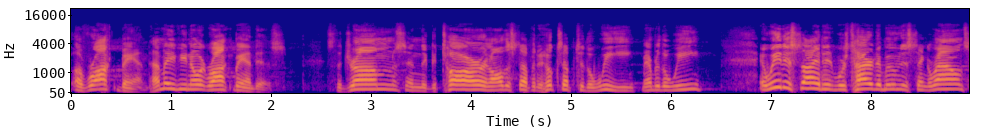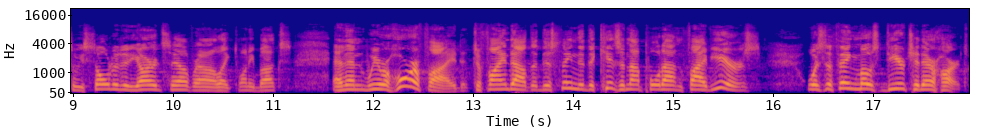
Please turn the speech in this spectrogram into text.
of Rock Band. How many of you know what Rock Band is? It's the drums and the guitar and all the stuff, and it hooks up to the Wii. Remember the Wii? And we decided we're tired of moving this thing around, so we sold it at a yard sale for around like 20 bucks. And then we were horrified to find out that this thing that the kids had not pulled out in five years was the thing most dear to their heart.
